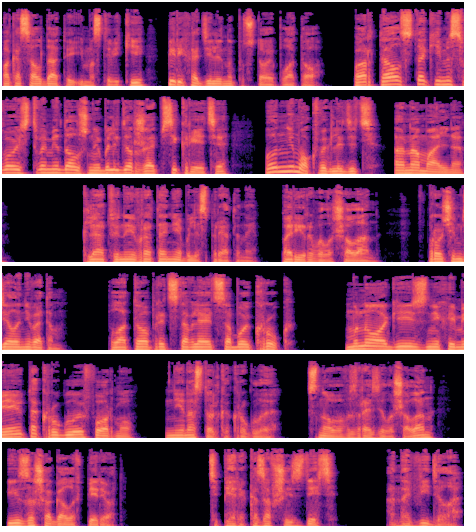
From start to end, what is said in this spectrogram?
пока солдаты и мостовики переходили на пустое плато. Портал с такими свойствами должны были держать в секрете. Он не мог выглядеть аномально. Клятвенные врата не были спрятаны, парировала Шалан. Впрочем, дело не в этом. Плато представляет собой круг. Многие из них имеют округлую форму. Не настолько круглую, снова возразила Шалан и зашагала вперед. Теперь, оказавшись здесь, она видела.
